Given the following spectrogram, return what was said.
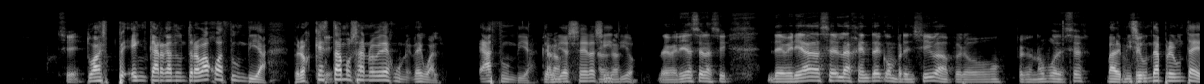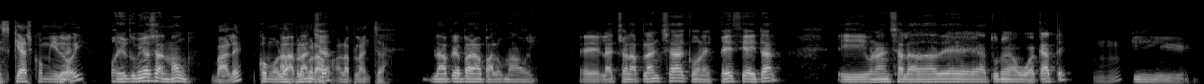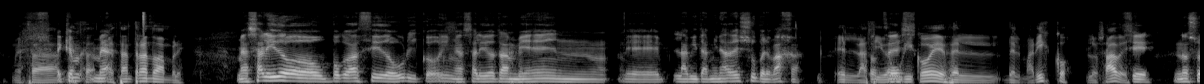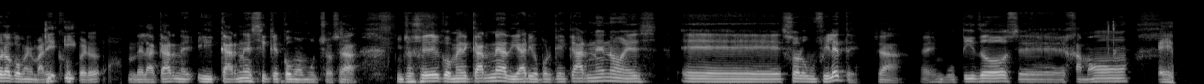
sí. Tú has encargado un trabajo hace un día. Pero es que Sí. estamos a 9 de junio, da igual. Hace un día. Claro, Debería ser así, claro. tío. Debería ser así. Debería ser la gente comprensiva, pero, pero no puede ser. Vale, En mi fin. segunda pregunta es: ¿qué has comido hoy? Hoy he comido salmón. ¿Vale? ¿Cómo ¿A lo la has preparado? plancha? A la plancha. La ha preparado Paloma hoy. Eh, la ha hecho a la plancha con especias y tal. Y una ensalada de atún y aguacate. Y Me está, Es que me me- está- me- me está entrando hambre. Me ha salido un poco de ácido úrico y me ha salido también eh, la vitamina D súper baja. El ácido Entonces- úrico es del, del marisco, lo sabes. Sí, no suelo comer marisco, y- pero de la carne. Y carne sí que como mucho. O sea, yo soy de comer carne a diario, porque carne no es eh, solo un filete. O sea, embutidos, eh, jamón.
